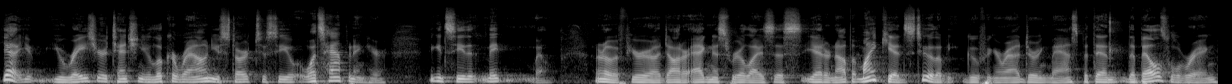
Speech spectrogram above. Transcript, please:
Yeah, you, you raise your attention, you look around, you start to see what's happening here. you can see that maybe well. I don't know if your uh, daughter Agnes realized this yet or not, but my kids too, they'll be goofing around during Mass, but then the bells will ring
